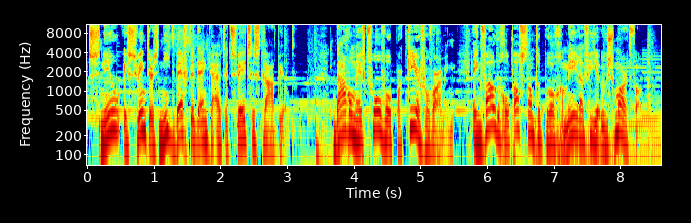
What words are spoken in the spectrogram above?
Sneeuw is winters niet weg te denken uit het Zweedse straatbeeld. Daarom heeft Volvo parkeerverwarming. Eenvoudig op afstand te programmeren via uw smartphone.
